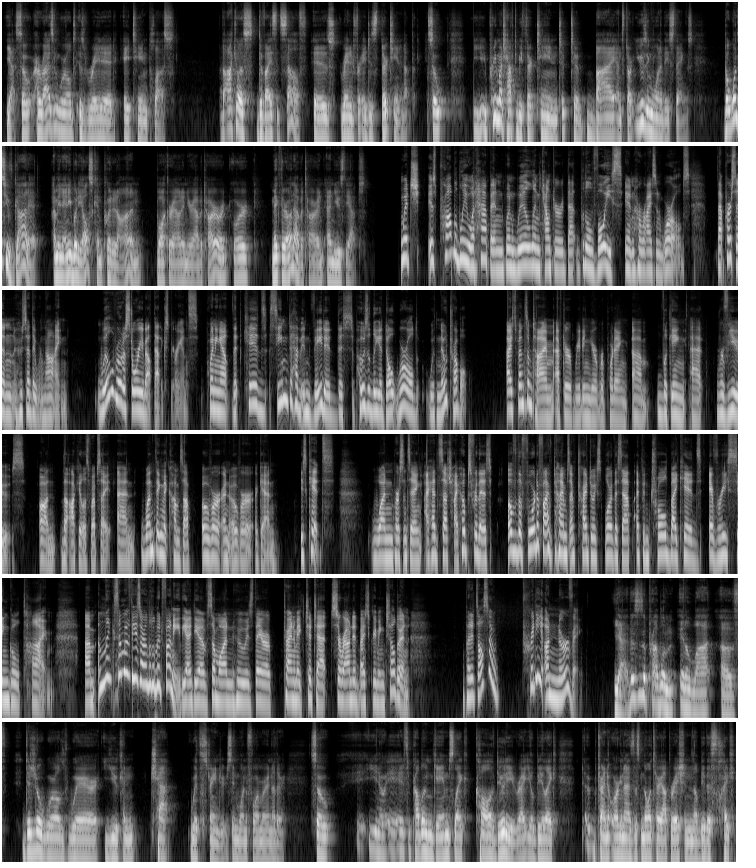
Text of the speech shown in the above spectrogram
yeah so horizon worlds is rated 18 plus the Oculus device itself is rated for ages 13 and up. So you pretty much have to be 13 to, to buy and start using one of these things. But once you've got it, I mean, anybody else can put it on and walk around in your avatar or, or make their own avatar and, and use the apps. Which is probably what happened when Will encountered that little voice in Horizon Worlds, that person who said they were nine. Will wrote a story about that experience, pointing out that kids seem to have invaded this supposedly adult world with no trouble. I spent some time after reading your reporting um, looking at reviews on the Oculus website, and one thing that comes up over and over again is kids. One person saying, I had such high hopes for this. Of the four to five times I've tried to explore this app, I've been trolled by kids every single time. Um, and like some of these are a little bit funny. The idea of someone who is there trying to make chit chat surrounded by screaming children, but it's also pretty unnerving. Yeah, this is a problem in a lot of digital worlds where you can chat with strangers in one form or another. So, you know, it's a problem in games like Call of Duty, right? You'll be like, trying to organize this military operation there'll be this like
